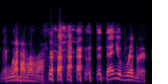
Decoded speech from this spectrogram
river, river. the Danube River.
